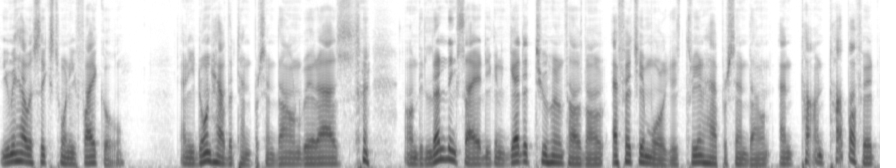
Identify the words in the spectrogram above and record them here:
you may have a 620 FICO and you don't have the 10% down, whereas on the lending side, you can get a $200,000 FHA mortgage, 3.5% down, and to- on top of it,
